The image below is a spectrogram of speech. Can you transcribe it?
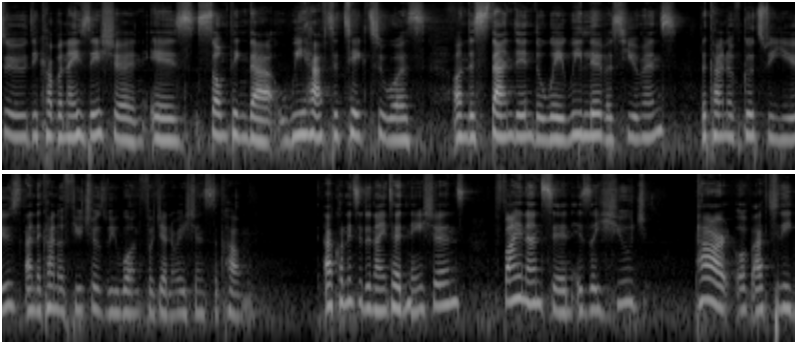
to decarbonization is something that we have to take towards understanding the way we live as humans, the kind of goods we use, and the kind of futures we want for generations to come. According to the United Nations, financing is a huge part of actually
